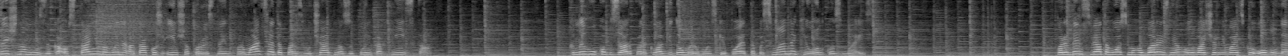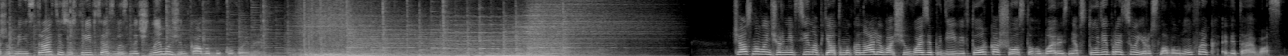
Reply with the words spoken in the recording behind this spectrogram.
Класична музика, останні новини, а також інша корисна інформація тепер звучать на зупинках міста. Книгу Кобзар переклав відомий румунський поет та письменник Іон Козмей. В переддень свята 8 березня голова Чернівецької облдержадміністрації зустрівся з визначними жінками Буковини. Час новин Чернівці на п'ятому каналі. Вашій увазі події вівторка, 6 березня. В студії працює Ярослава Онуфрик. Вітаю вас.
